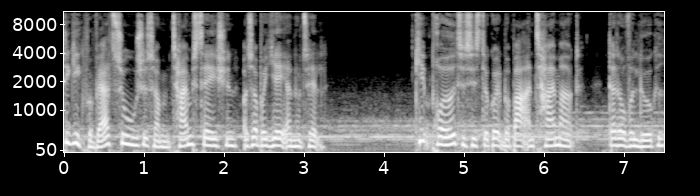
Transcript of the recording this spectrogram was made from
De gik på værtshuse som Time Station og så på Jægeren Hotel. Kim prøvede til sidst at gå ind på baren Timeout, der dog var lukket.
